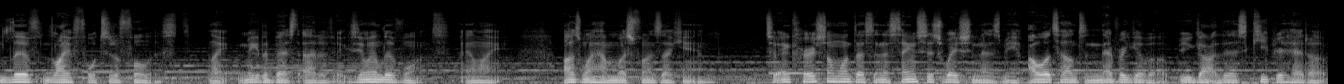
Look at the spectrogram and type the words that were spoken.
live life full to the fullest. Like make the best out of it because you only live once and like i just want to have as much fun as i can. To encourage someone that's in the same situation as me i will tell them to never give up. You got this keep your head up.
